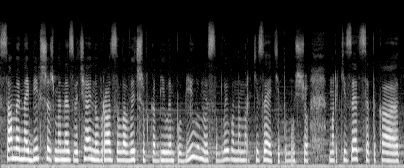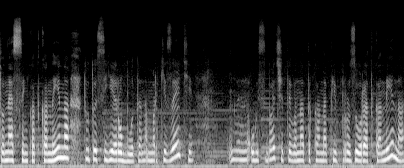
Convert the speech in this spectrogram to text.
Саме найбільше ж мене, звичайно, вразила вишивка білим по білому, особливо на маркізеті, тому що маркізет це така тонесенька тканина. Тут ось є робота на маркізеті. Е, Ось, бачите, вона така напівпрозора тканина,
